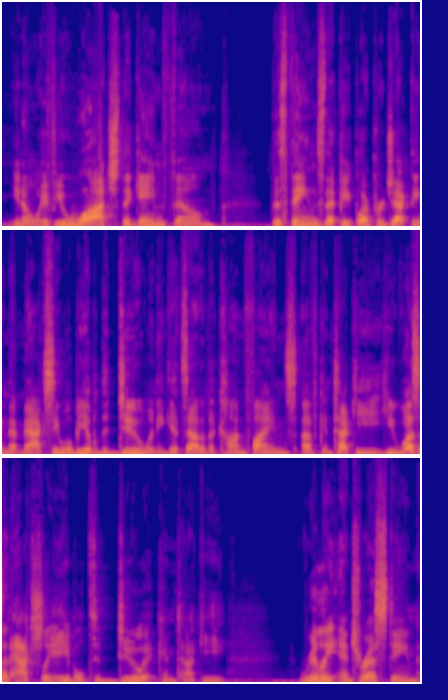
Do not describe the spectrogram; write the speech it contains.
you know, if you watch the game film, the things that people are projecting that Maxey will be able to do when he gets out of the confines of Kentucky, he wasn't actually able to do at Kentucky. Really interesting.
